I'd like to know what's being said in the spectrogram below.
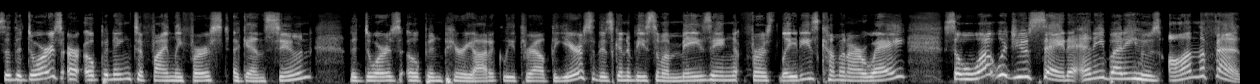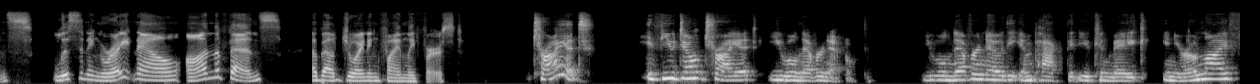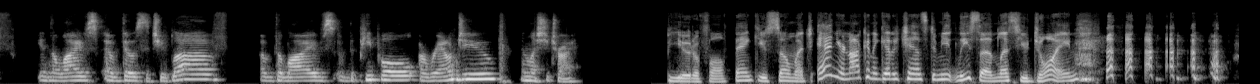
So the doors are opening to Finally First again soon. The doors open periodically throughout the year. So there's going to be some amazing first ladies coming our way. So, what would you say to anybody who's on the fence, listening right now on the fence about joining Finally First? Try it. If you don't try it, you will never know. You will never know the impact that you can make in your own life, in the lives of those that you love, of the lives of the people around you unless you try. Beautiful. Thank you so much. And you're not going to get a chance to meet Lisa unless you join.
